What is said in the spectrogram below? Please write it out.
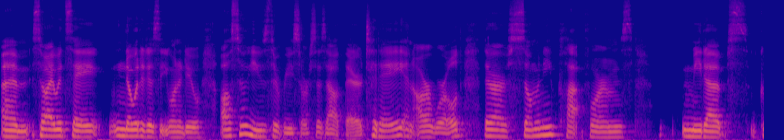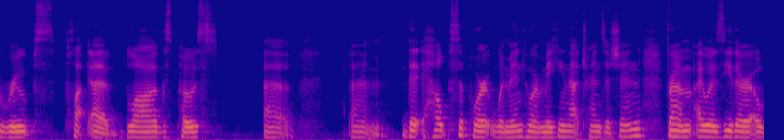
Um, so I would say know what it is that you want to do. Also use the resources out there today in our world. There are so many platforms, meetups, groups, pl- uh, blogs, posts. Uh, um, that help support women who are making that transition from I was either a,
